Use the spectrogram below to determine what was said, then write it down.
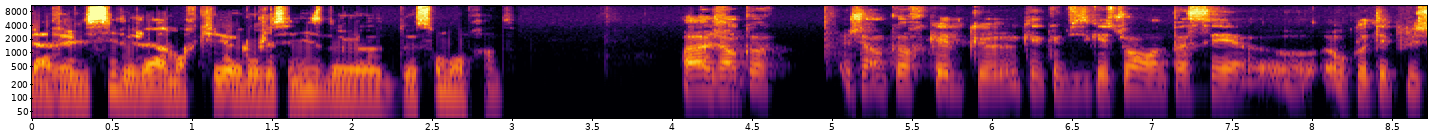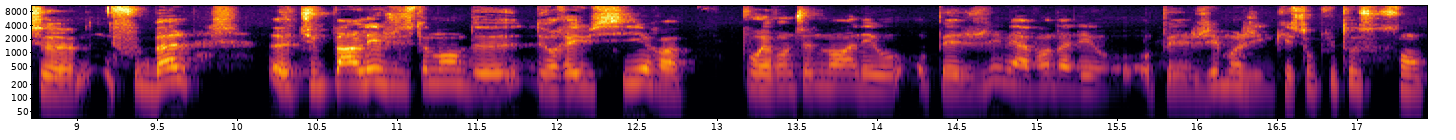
a réussi déjà à marquer l'OGC Nice de, de son empreinte. Ah, j'ai encore encore quelques quelques petites questions avant de passer au, côté plus football. tu parlais justement de, de réussir pour éventuellement aller au, PSG. Mais avant d'aller au, PSG, moi j'ai une question plutôt sur son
